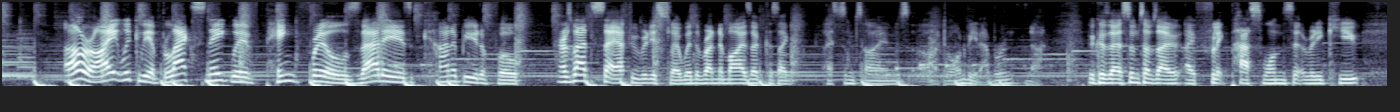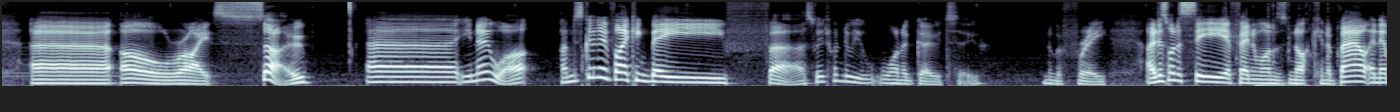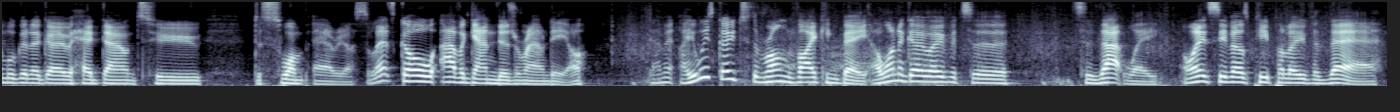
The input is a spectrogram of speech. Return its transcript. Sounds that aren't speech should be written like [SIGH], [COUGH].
All right, we could be a black snake with pink frills. That is kind of beautiful. I was about to say I have to be really slow with the randomizer because I, I sometimes... Oh, do I want to be an aberrant? No because uh, sometimes I, I flick past ones that are really cute. Uh, oh, right. So, uh, you know what? I'm just going to go Viking Bay first. Which one do we want to go to? Number three. I just want to see if anyone's knocking about, and then we're going to go head down to the swamp area. So let's go Avaganders around here. Damn it. I always go to the wrong Viking Bay. I want to go over to to that way. I wanted to see those people over there.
